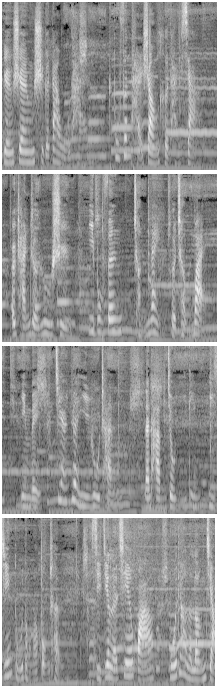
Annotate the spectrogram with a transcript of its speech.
人生是个大舞台，不分台上和台下，而禅者入世亦不分城内和城外，因为既然愿意入禅，那他们就一定已经读懂了红尘，洗尽了铅华，磨掉了棱角，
